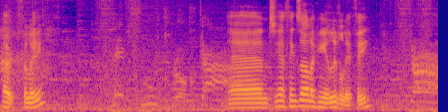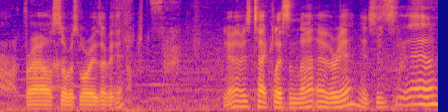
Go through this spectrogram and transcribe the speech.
Hopefully. And, yeah, things are looking a little iffy for our Saurus Warriors over here. Yeah, there's Teclis and that over here. This is, yeah,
